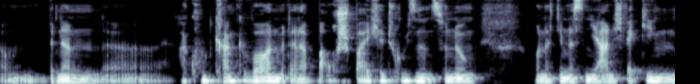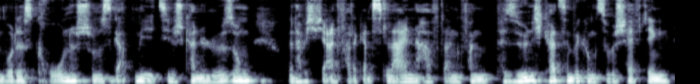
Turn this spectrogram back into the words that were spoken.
ähm, bin dann äh, akut krank geworden mit einer Bauchspeicheldrüsenentzündung. Und nachdem das ein Jahr nicht wegging, wurde es chronisch und es gab medizinisch keine Lösung. Und dann habe ich mich einfach ganz laienhaft angefangen, mit Persönlichkeitsentwicklung zu beschäftigen.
